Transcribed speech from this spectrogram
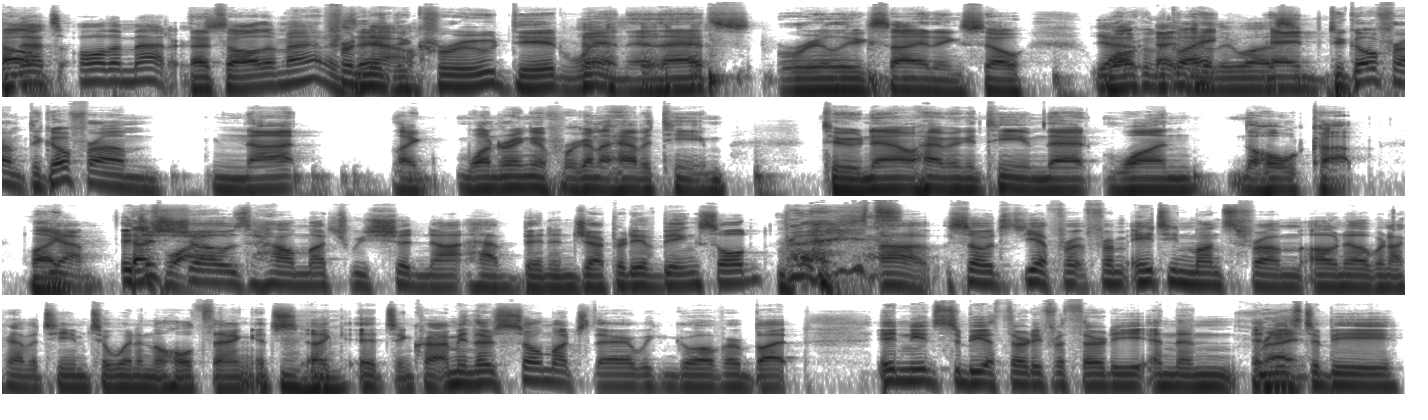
and Oh. that's all that matters. That's all that matters. For Hey, now. The crew did win, and that's really exciting. So, Yeah, welcome, it really was. And to go from to go from not like wondering if we're going to have a team to now having a team that won the whole cup. Like, yeah, it just wild. shows how much we should not have been in jeopardy of being sold. Right. Uh, so it's yeah, for, from 18 months from oh no, we're not gonna have a team to winning the whole thing. It's Mm-hmm. like it's incredible. I mean, there's so much there we can go over, but it needs to be a 30 for 30, and then it Right. needs to be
